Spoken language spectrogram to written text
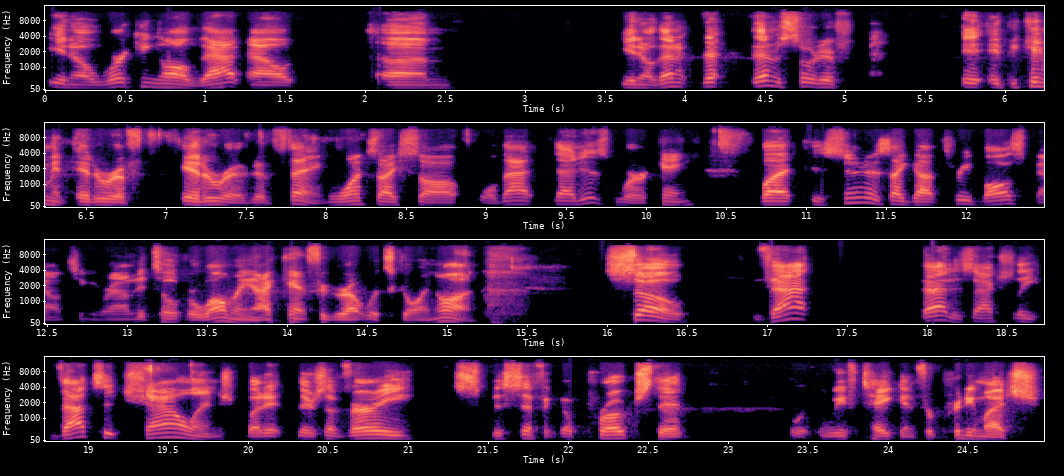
you know, working all that out, um, you know, then, then, then was sort of, it, it became an iterative, iterative thing. Once I saw, well, that, that is working. But as soon as I got three balls bouncing around, it's overwhelming. I can't figure out what's going on. So that that is actually that's a challenge, but it, there's a very specific approach that we've taken for pretty much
